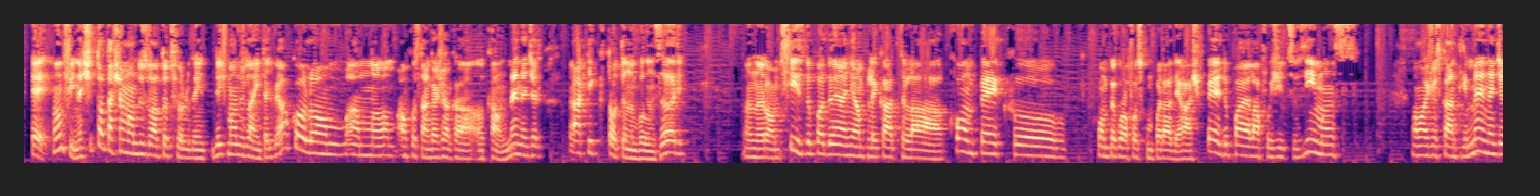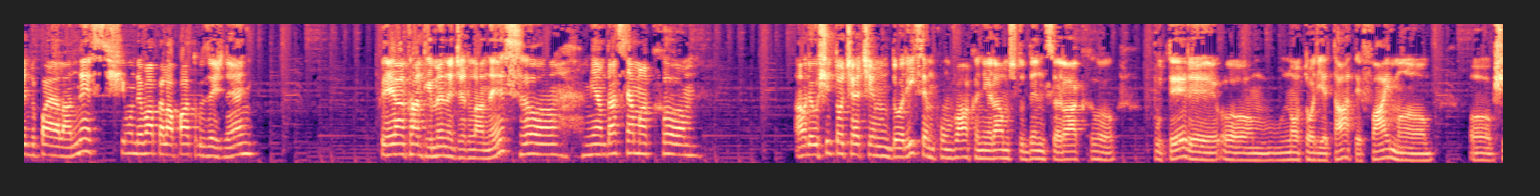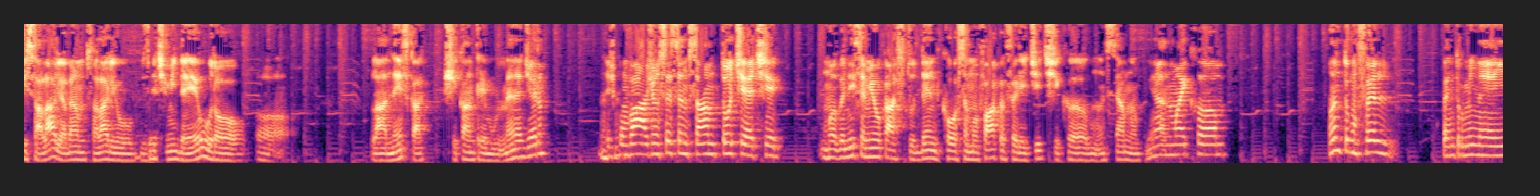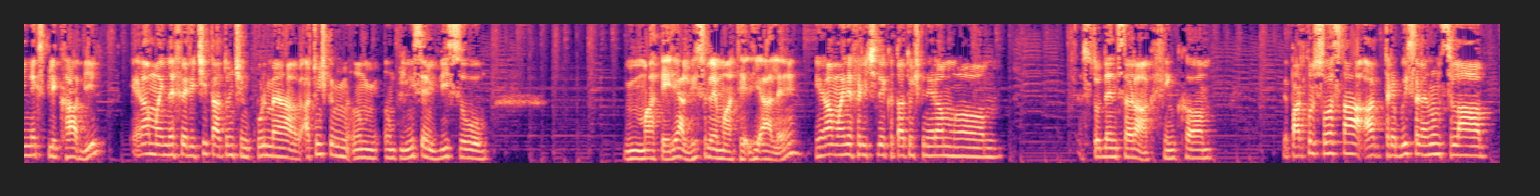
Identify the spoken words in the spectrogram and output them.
E, în fine, și tot așa m-am dus la tot felul de... Deci m-am dus la interviu acolo, am, am, am fost angajat ca account manager, practic tot în vânzări, în RomSys. După 2 ani am plecat la Compec, uh, Compec a fost cumpărat de HP, după aia la Fujitsu Siemens, am ajuns country manager, după aia la NES și undeva pe la 40 de ani, când eram country manager la NES, uh, mi-am dat seama că am reușit tot ceea ce îmi dorisem cumva când eram student sărac, uh, putere, notorietate, faimă, uh, și salariu, aveam salariu 10.000 de euro uh, la Nesca și country manager. Deci uh-huh. cumva ajunsesem să am tot ceea ce mă gândisem eu ca student că o să mă facă fericit și că înseamnă împlinirea, numai că într-un fel pentru mine inexplicabil eram mai nefericit atunci în culmea, atunci când îmi împlinisem visul material, visurile materiale, eram mai nefericit decât atunci când eram uh, student sărac, fiindcă pe parcursul ăsta ar trebui să renunț la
